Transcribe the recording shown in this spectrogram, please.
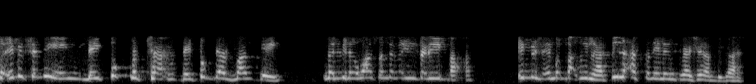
So ibig sabihin, they took the chance, they took the advantage na binawasan na yung taripa, ibig sabihin, ibaba nila, tinaas na nila yung presyo ng bigas.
